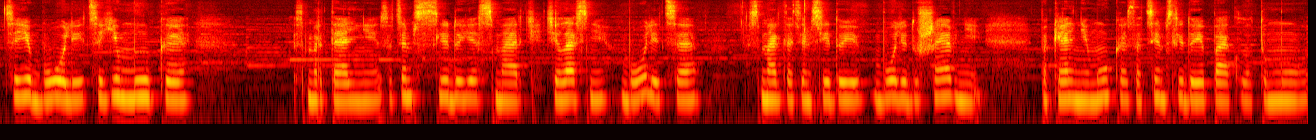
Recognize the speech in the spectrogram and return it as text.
Це є болі, це є муки смертельні, за цим слідує смерть. Тілесні болі це смерть, за цим слідує болі душевні, пекельні муки, за цим слідує пекло. Тому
